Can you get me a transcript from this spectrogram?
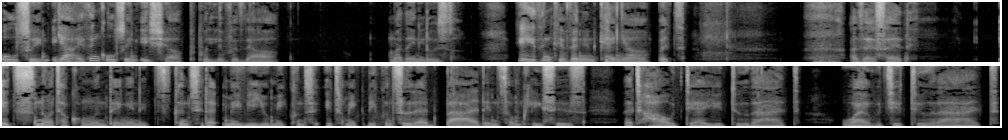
also in yeah, I think also in Asia people live with their mother in laws. Yeah, I think even in Kenya, but as I said, it's not a common thing and it's considered maybe you may consider it may be considered bad in some places that how dare you do that? Why would you do that?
